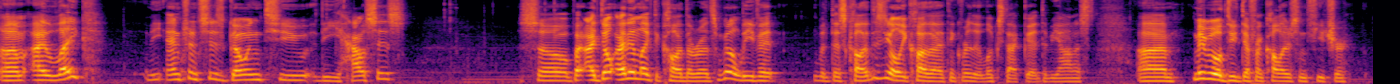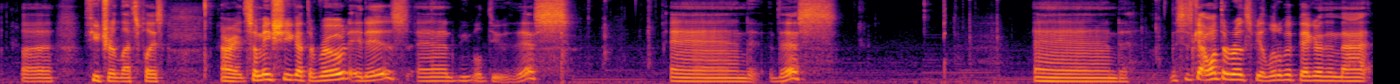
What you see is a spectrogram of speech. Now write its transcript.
Um, I like the entrances going to the houses. So, but I don't, I didn't like the color of the roads. I'm going to leave it with this color. This is the only color that I think really looks that good, to be honest. Um, maybe we'll do different colors in future, uh, future Let's Plays. Alright, so make sure you got the road. It is. And we will do this. And this. And this is, I want the roads to be a little bit bigger than that.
